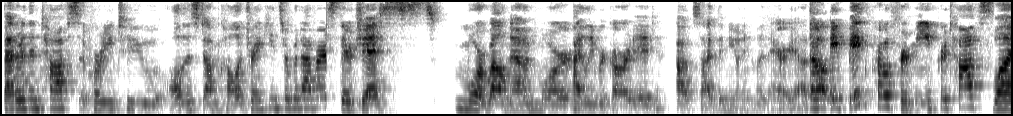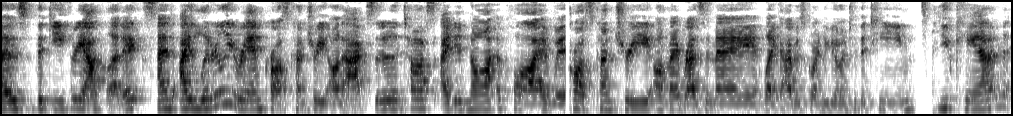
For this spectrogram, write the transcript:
better than Tufts according to all those dumb college rankings or whatever. They're just more well-known, more highly regarded outside the New England area. So a big pro for me for Tufts was the D3 athletics. And I literally ran cross country on accident at Tufts. I did not apply with cross country on my resume like I was going to go into the team. You can,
